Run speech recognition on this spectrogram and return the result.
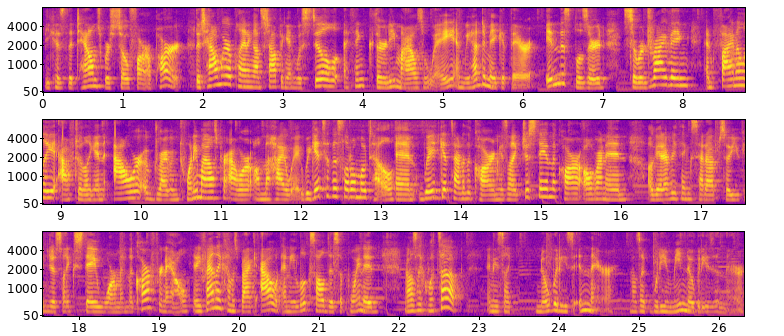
because the towns were so far apart. The town we were planning on stopping in was still, I think 30 miles away and we had to make it there in this blizzard. So we're driving and finally after like an hour of driving 20 miles per hour on the highway, we get to this little motel and Wade gets out of the car and he's like, just stay in the car, I'll run in, I'll get everything set up so you can just like stay warm in the car for now. And he finally comes back out and he looks all disappointed and I was like, what's up? And he's like, nobody's in there. And I was like, what do you mean nobody's in there?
